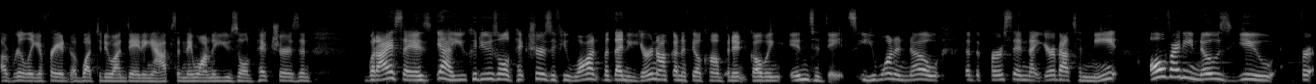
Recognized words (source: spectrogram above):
uh, really afraid of what to do on dating apps and they want to use old pictures. And what I say is, yeah, you could use old pictures if you want, but then you're not going to feel confident going into dates. You want to know that the person that you're about to meet already knows you for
